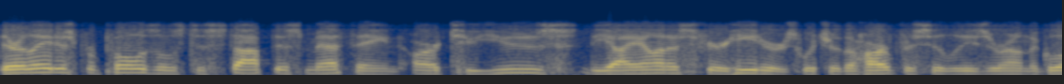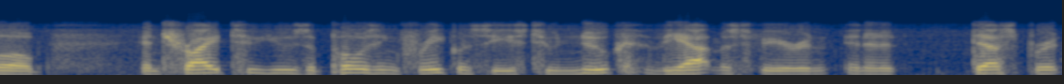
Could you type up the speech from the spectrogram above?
their latest proposals to stop this methane are to use the ionosphere heaters, which are the HAARP facilities around the globe, and try to use opposing frequencies to nuke the atmosphere in, in a desperate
